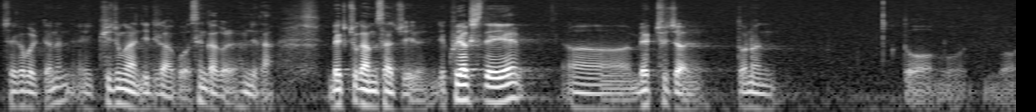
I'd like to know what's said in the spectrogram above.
제가 볼 때는 귀중한 일이라고 생각을 합니다. 맥주 감사 주일, 이제 구약 시대에 어, 맥주절 또는 또 뭐, 뭐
